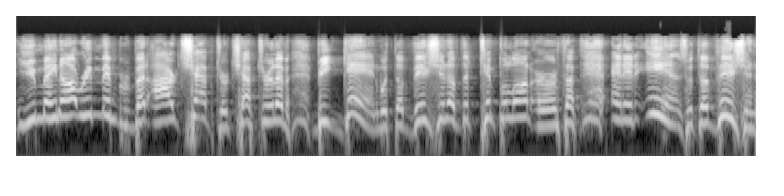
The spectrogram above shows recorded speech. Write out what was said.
You may not remember, but our chapter, chapter 11, began with the vision of the temple on earth and it ends with the vision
